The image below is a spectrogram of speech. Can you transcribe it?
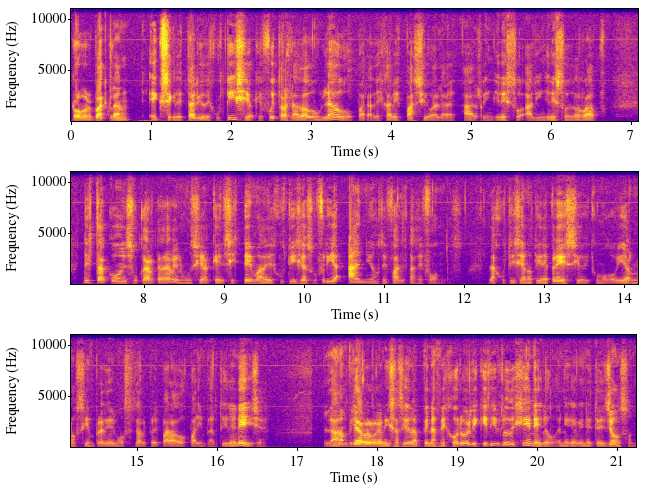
Robert Buckland, ex secretario de Justicia, que fue trasladado a un lado para dejar espacio al, ingreso, al ingreso de RAP, destacó en su carta de renuncia que el sistema de justicia sufría años de faltas de fondos. La justicia no tiene precio y como gobierno siempre debemos estar preparados para invertir en ella. La amplia reorganización apenas mejoró el equilibrio de género en el gabinete de Johnson.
